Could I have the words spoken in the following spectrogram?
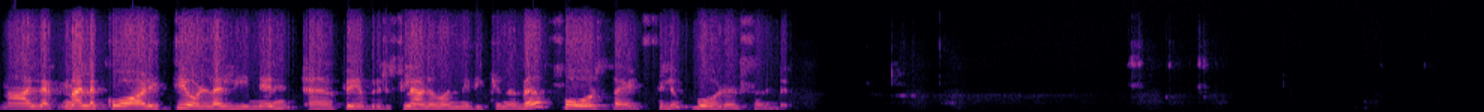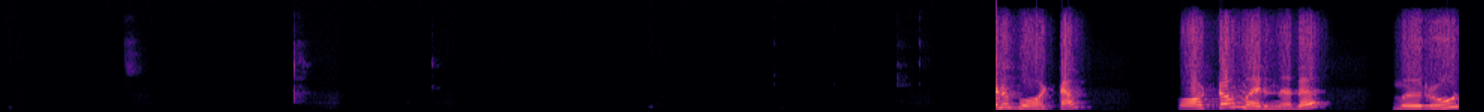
നല്ല നല്ല ക്വാളിറ്റി ഉള്ള ലിനൻ ഫാബ്രിക്കിലാണ് വന്നിരിക്കുന്നത്. ഫോർ സൈഡ്സിലും ബോർഡേഴ്സ് ഉണ്ട്. ബോട്ടം ബോട്ടം വരുന്നത് മെറൂൺ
